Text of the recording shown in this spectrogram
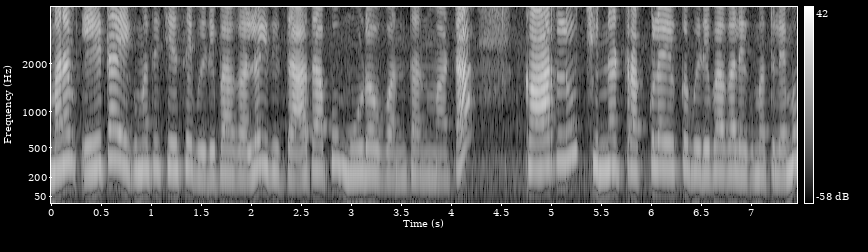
మనం ఏటా ఎగుమతి చేసే విడిభాగాల్లో ఇది దాదాపు మూడవ వంతు అనమాట కార్లు చిన్న ట్రక్కుల యొక్క విడిభాగాల ఎగుమతులేమో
